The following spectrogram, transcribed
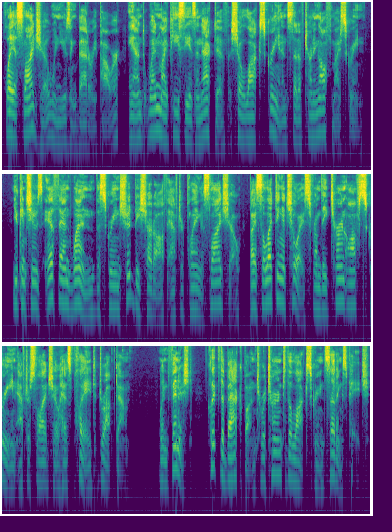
play a slideshow when using battery power, and when my PC is inactive, show lock screen instead of turning off my screen. You can choose if and when the screen should be shut off after playing a slideshow by selecting a choice from the Turn Off Screen After Slideshow Has Played drop-down. When finished, click the Back button to return to the lock screen settings page.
